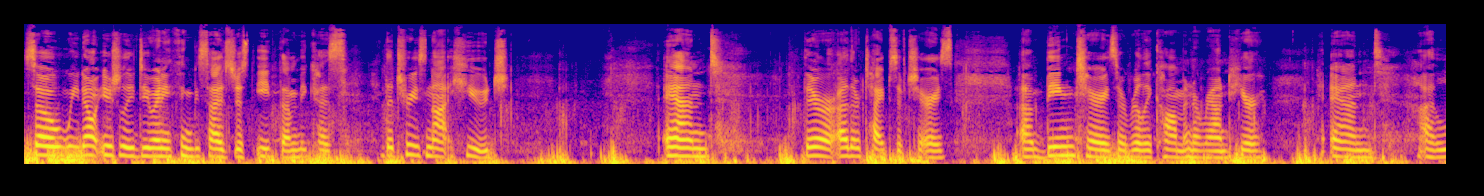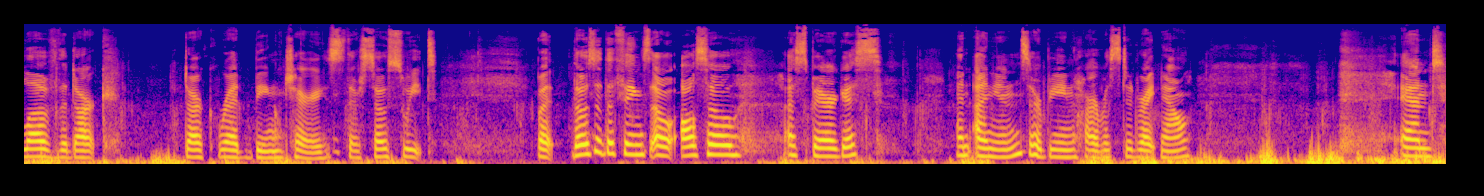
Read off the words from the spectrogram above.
So we don't usually do anything besides just eat them because the tree's not huge. And there are other types of cherries. Um, Bing cherries are really common around here, and I love the dark, dark red Bing cherries. They're so sweet. But those are the things. Oh, also asparagus and onions are being harvested right now. And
